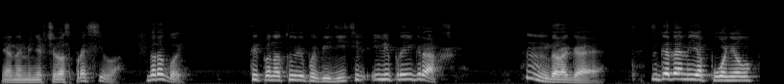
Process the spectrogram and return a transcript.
и она меня вчера спросила, «Дорогой, ты по натуре победитель или проигравший?» Хм, дорогая, с годами я понял,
